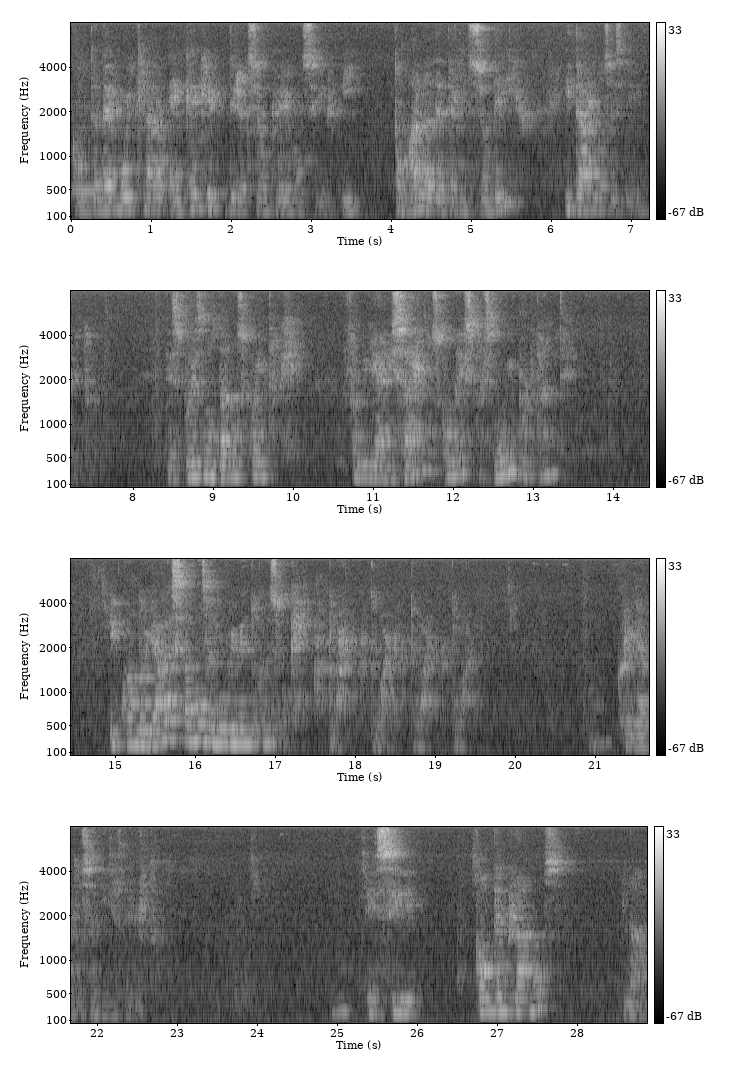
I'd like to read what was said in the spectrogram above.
con tener muy claro en qué dirección queremos ir y tomar la determinación de ir y darnos este ímpetu. Después nos damos cuenta que familiarizarnos con esto es muy importante. Y cuando ya estamos en movimiento con eso, ok, actuar, actuar, actuar, actuar. Creando semillas de virtud. Y si contemplamos la,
